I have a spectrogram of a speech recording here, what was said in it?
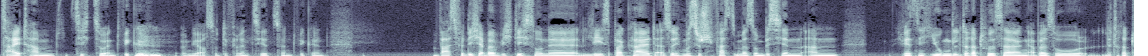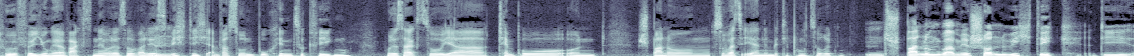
Zeit haben, sich zu entwickeln, mhm. irgendwie auch so differenziert zu entwickeln. War es für dich aber wichtig, so eine Lesbarkeit? Also ich musste schon fast immer so ein bisschen an ich will jetzt nicht Jugendliteratur sagen, aber so Literatur für junge Erwachsene oder so, war dir das mhm. wichtig, einfach so ein Buch hinzukriegen, wo du sagst so, ja, Tempo und Spannung, sowas eher in den Mittelpunkt zu rücken? Spannung war mir schon wichtig. Die,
